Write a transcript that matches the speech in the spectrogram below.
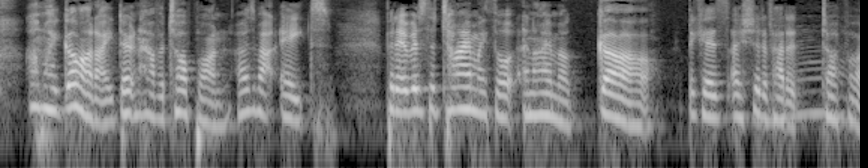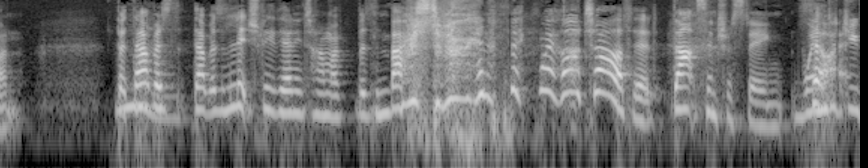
"Oh my God, I don't have a top on." I was about eight, but it was the time I thought, "And I'm a girl," because I should have had a top on. But that was mm. that was literally the only time I was embarrassed about anything my whole childhood. That's interesting. When So did you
